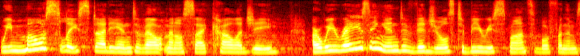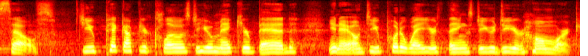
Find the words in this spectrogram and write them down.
we mostly study in developmental psychology, are we raising individuals to be responsible for themselves? Do you pick up your clothes? Do you make your bed? You know, do you put away your things? Do you do your homework?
